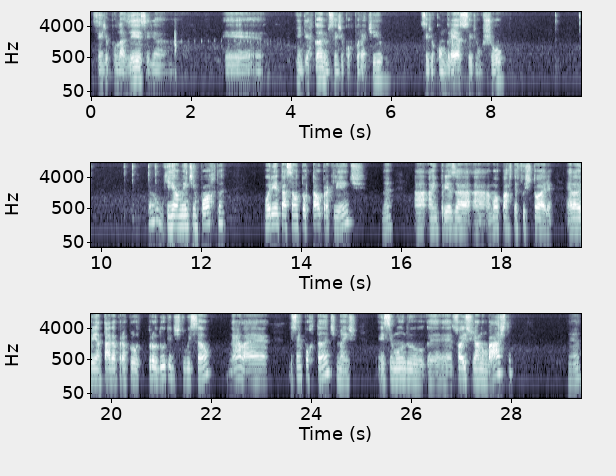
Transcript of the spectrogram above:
Seja por lazer, seja é, intercâmbio, seja corporativo, seja congresso, seja um show. Então, o que realmente importa orientação total para cliente, né? A, a empresa, a, a, maior parte da sua história, ela é orientada para pro, produto e distribuição, né? Ela é, isso é importante, mas esse mundo, é, é, só isso já não basta, né?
